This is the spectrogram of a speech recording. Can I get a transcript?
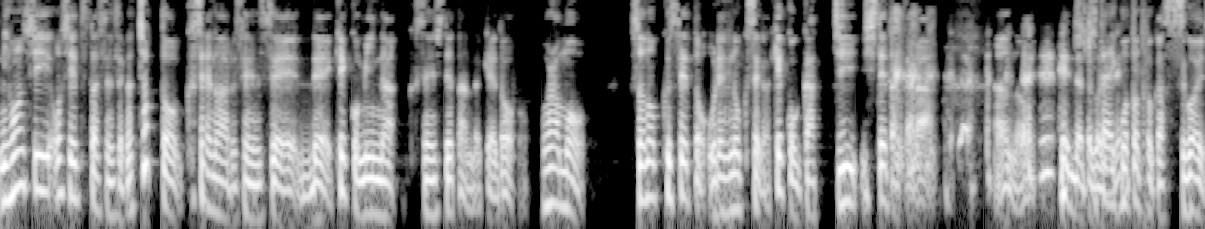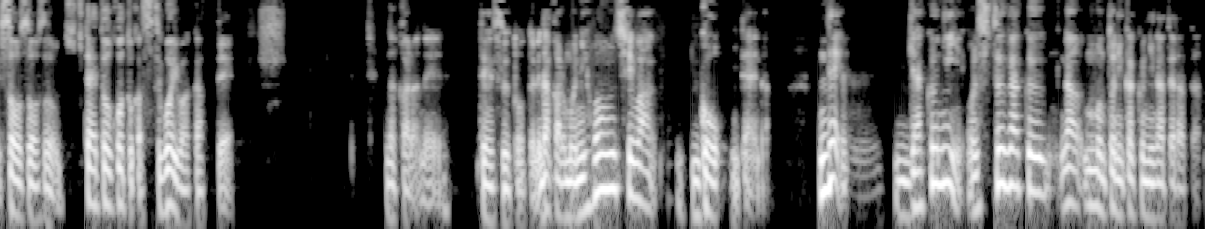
日本史教えてた先生がちょっと癖のある先生で、結構みんな苦戦してたんだけど、俺はもう、その癖と俺の癖が結構合致してたから、あの、変なとこね。聞きたいこととかすごい、そうそうそう、聞きたいとことかすごい分かって。だからね、点数取ってる。だからもう日本史は5みたいな。で、逆に、俺数学がもうとにかく苦手だったんだ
